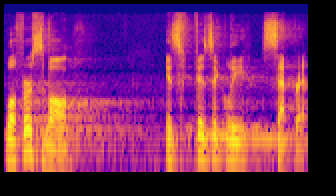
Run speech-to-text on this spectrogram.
Well, first of all, it's physically separate.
